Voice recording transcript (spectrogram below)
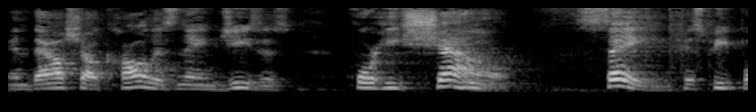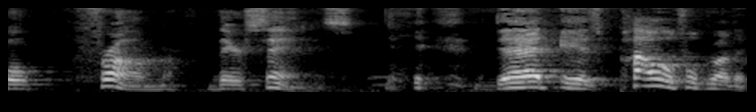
and thou shalt call his name Jesus, for he shall save his people from their sins. that is powerful, brother.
